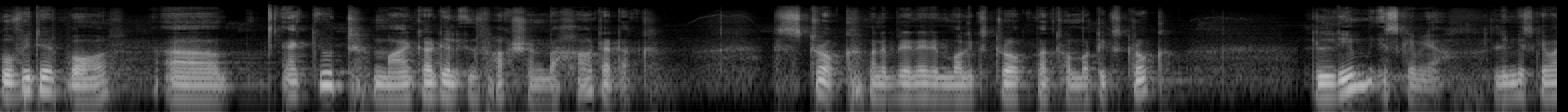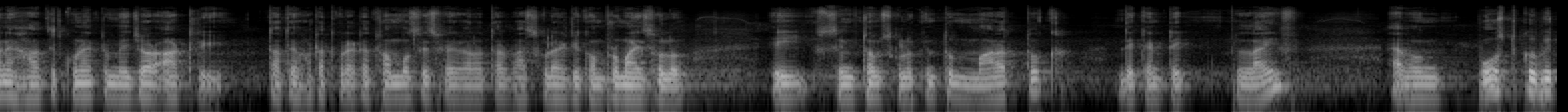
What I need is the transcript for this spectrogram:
কোভিডের পর অ্যাকিউট মাইকার্ডিয়াল ইনফাকশন বা হার্ট অ্যাটাক স্ট্রোক মানে ব্রেনের ইম্বলিক স্ট্রোক বা thrombotic stroke limb ischaemia limb ischaemia মানে হাতের কোনো একটা মেজর আর্টারি তাতে হঠাৎ করে একটা থ্রম্বোসিস হয়ে গেল, তার ভাস্কুলারিটি কম্প্রোমাইজ হলো। এই সিমটমসগুলো কিন্তু মারাত্মক দে ক্যান টেক লাইফ এবং পোস্ট কোভিড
